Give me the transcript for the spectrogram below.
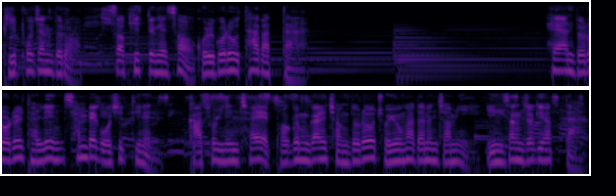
비포장도로, 서킷 등에서 골고루 타봤다. 해안도로를 달린 350D는 가솔린차에 버금갈 정도로 조용하다는 점이 인상적이었다.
